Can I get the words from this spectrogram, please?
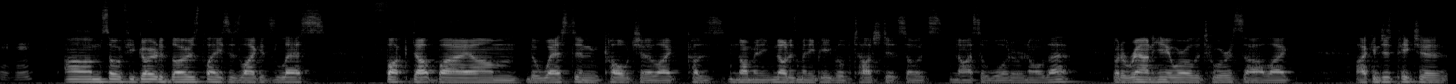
hmm Um, so if you go to those places, like it's less fucked up by um the Western culture, like because not many, not as many people have touched it, so it's nicer water and all that. But around here, where all the tourists are, like, I can just picture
